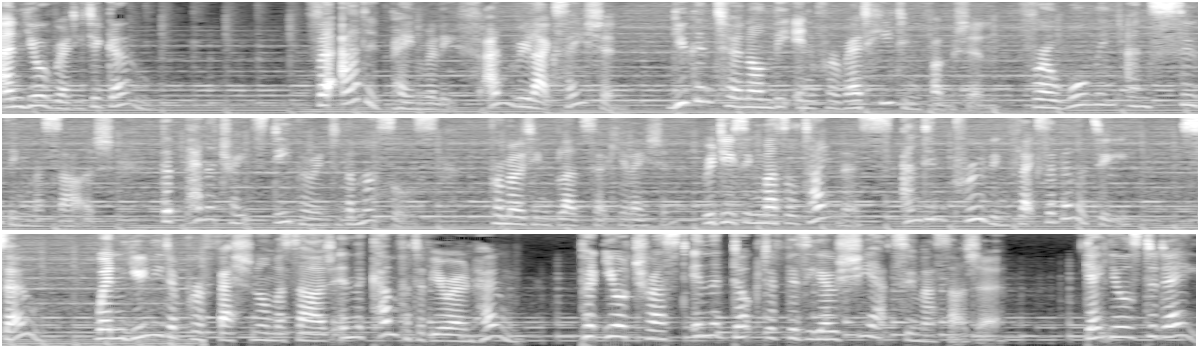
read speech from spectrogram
and you're ready to go. For added pain relief and relaxation, you can turn on the infrared heating function for a warming and soothing massage that penetrates deeper into the muscles, promoting blood circulation, reducing muscle tightness, and improving flexibility. So, when you need a professional massage in the comfort of your own home, put your trust in the Dr. Physio Shiatsu Massager. Get yours today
